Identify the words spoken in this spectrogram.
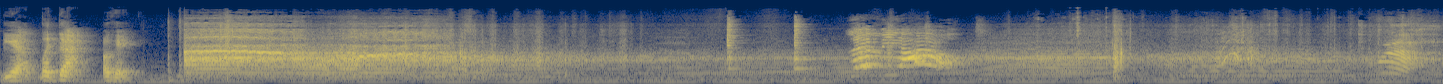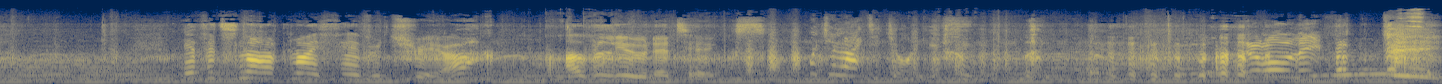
Yeah, like that. Okay. Favorite trio of lunatics. Would you like to join us? You're all late for tea!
